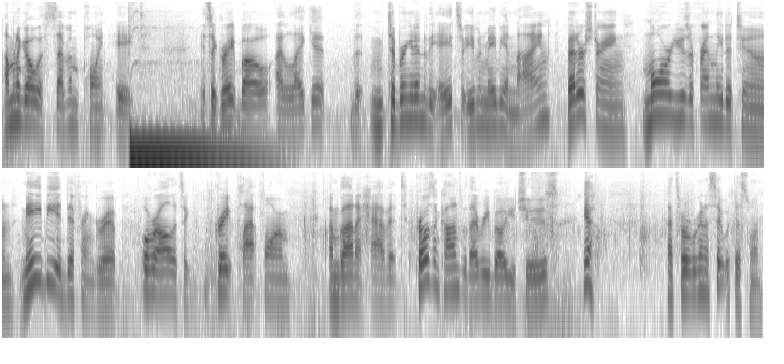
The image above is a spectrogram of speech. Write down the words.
I'm gonna go with 7.8. It's a great bow. I like it the, to bring it into the eights or even maybe a nine. Better string, more user-friendly to tune, maybe a different grip. Overall, it's a great platform. I'm glad I have it. Pros and cons with every bow you choose. Yeah, that's where we're gonna sit with this one.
